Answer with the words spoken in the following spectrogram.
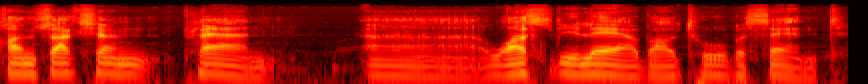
construction plan uh, was delayed about two percent.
